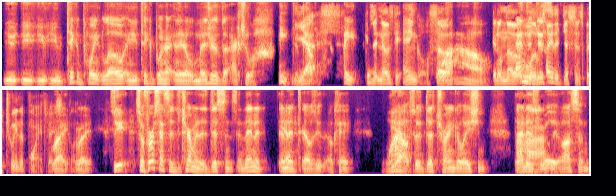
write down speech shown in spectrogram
you you you you take a point low and you take a point high, and it'll measure the actual height. The yes, height because it knows the angle. So wow, it'll know. And it'll tell you the distance between the points. Basically. Right, right. So you, so first has to determine the distance, and then it and yeah. it tells you okay, wow. Yeah. So it does triangulation. That uh-huh. is really awesome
